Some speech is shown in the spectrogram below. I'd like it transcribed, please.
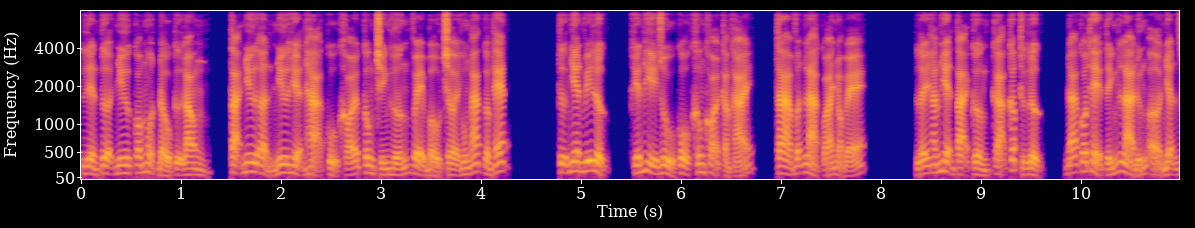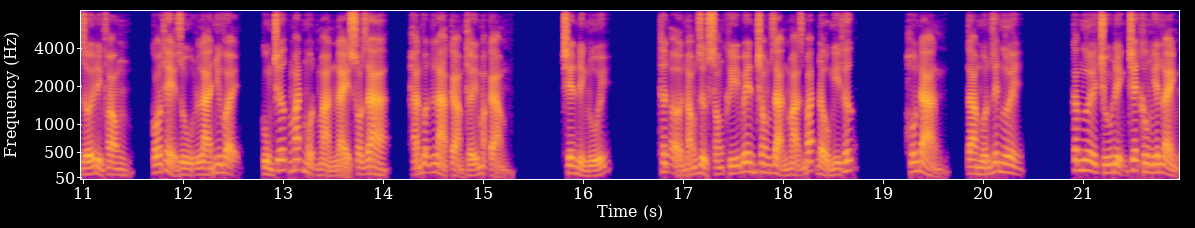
liền tựa như có một đầu cự long, tại như ẩn như hiện hạ cụ khói công chính hướng về bầu trời hung ác gầm thét. Tự nhiên vĩ lực, khiến hì dù cổ không khỏi cảm khái, ta vẫn là quá nhỏ bé. Lấy hắn hiện tại cường cả cấp thực lực, đã có thể tính là đứng ở nhận giới đ ỉ n h phong, có thể dù là như vậy, cùng trước mắt một màn này so ra, hắn vẫn là cảm thấy mặc cảm. Trên đỉnh núi, thân ở nóng rực sóng khí bên trong giàn mạt bắt đầu nghi thức. Hôn đản, ta muốn giết ngươi các ngươi chú định chết không yên lành.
